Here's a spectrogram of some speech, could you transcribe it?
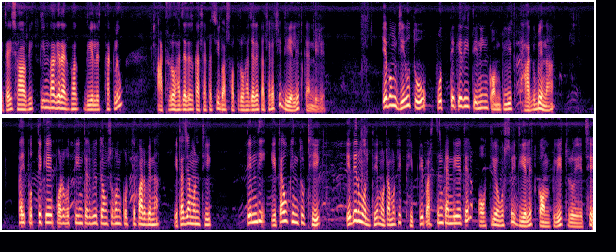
এটাই স্বাভাবিক। তিন ভাগের এক ভাগ ডিএলএড থাকলেও আঠেরো হাজারের কাছাকাছি বা সতেরো হাজারের কাছাকাছি ডিএলএড ক্যান্ডিডেট এবং যেহেতু প্রত্যেকেরই ট্রেনিং কমপ্লিট থাকবে না তাই প্রত্যেকে পরবর্তী ইন্টারভিউতে অংশগ্রহণ করতে পারবে না। এটা যেমন ঠিক, তেমনি এটাও কিন্তু ঠিক, এদের মধ্যে মোটামুটি ফিফটি পার্সেন্ট ক্যান্ডিডেটের অতি অবশ্যই ডিএলএড কমপ্লিট রয়েছে।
